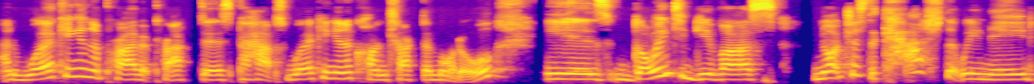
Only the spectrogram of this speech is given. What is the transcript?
and working in a private practice, perhaps working in a contractor model is going to give us not just the cash that we need,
